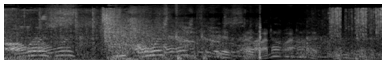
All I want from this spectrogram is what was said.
Always, you always copy yourself. I don't know how to do that.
